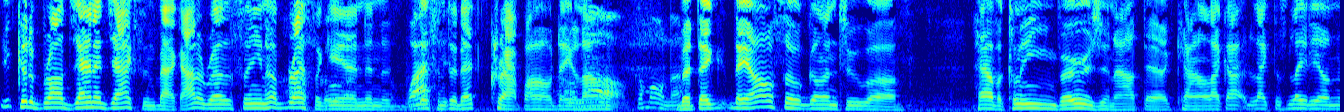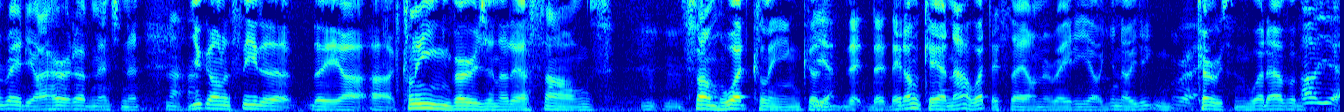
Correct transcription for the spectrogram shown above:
you could have brought Janet Jackson back. I'd have rather seen her breasts again than to Watch listen to that crap all day Oh, long. no. Come on now. But they they also going to uh, have a clean version out there, kind of like I like this lady on the radio. I heard her mentioning. Uh-huh. You're going to see the the uh, uh, clean version of their songs. Somewhat clean because Yeah. they, they, they don't care now what they say on the radio. You know, you can Right. curse and whatever. Oh, yeah.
